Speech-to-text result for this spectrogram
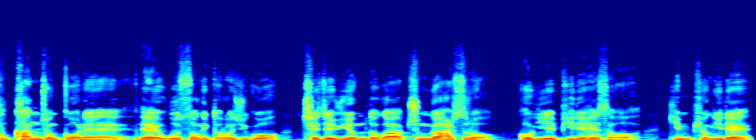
북한 정권의 내구성이 떨어지고 체제 위험도가 증가할수록 거기에 비례해서 김평일의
